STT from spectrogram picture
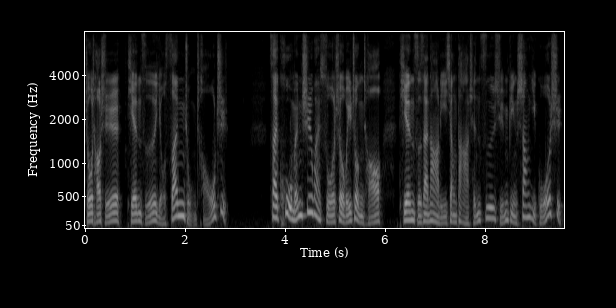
周朝时，天子有三种朝制。在库门之外所设为正朝，天子在那里向大臣咨询并商议国事；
